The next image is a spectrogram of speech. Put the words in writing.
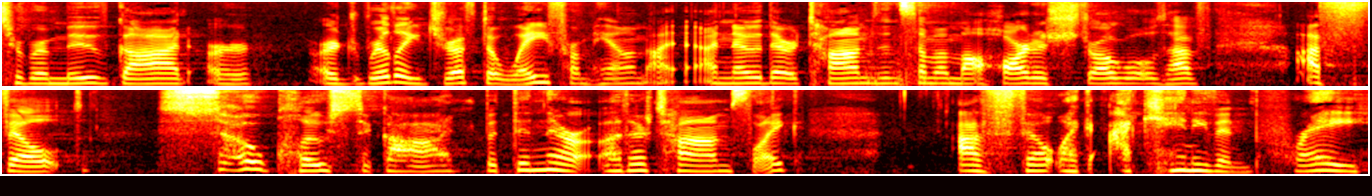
to remove God or, or really drift away from Him. I, I know there are times in some of my hardest struggles I've, I've felt so close to God, but then there are other times like I've felt like I can't even pray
